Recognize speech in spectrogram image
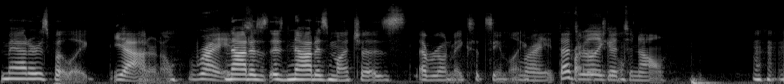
matters, but like Yeah. I don't know. Right. Not as not as much as everyone makes it seem like. Right. That's really to. good to know. Mm-hmm.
